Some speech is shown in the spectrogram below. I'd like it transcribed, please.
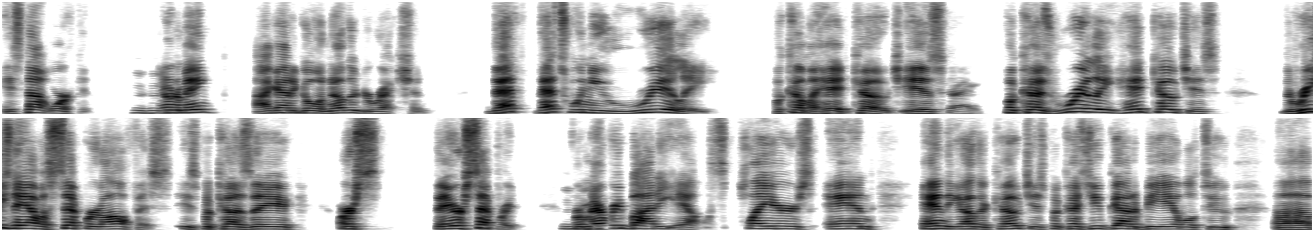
it's not working. Mm-hmm. You know what I mean? I got to mm-hmm. go another direction. That that's when you really become a head coach is right because really head coaches, the reason they have a separate office is because they are they are separate mm-hmm. from everybody else, players and and the other coaches, because you've got to be able to uh,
